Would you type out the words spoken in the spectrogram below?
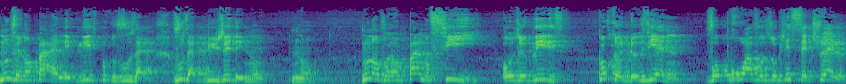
Nous ne venons pas à l'église pour que vous vous abusez de nous non. Nous n'envoyons pas nos filles aux églises pour qu'elles deviennent vos proies, vos objets sexuels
